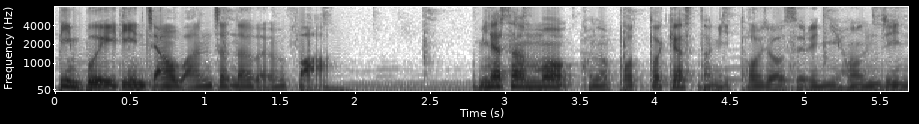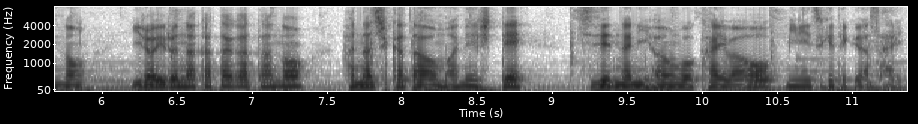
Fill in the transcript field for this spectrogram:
并不一定讲完整的文法。 皆さんもこのポッドキャストに登場する日本人のいろいろな方々の話し方を真似して自然な日本語会話を身につけてください。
